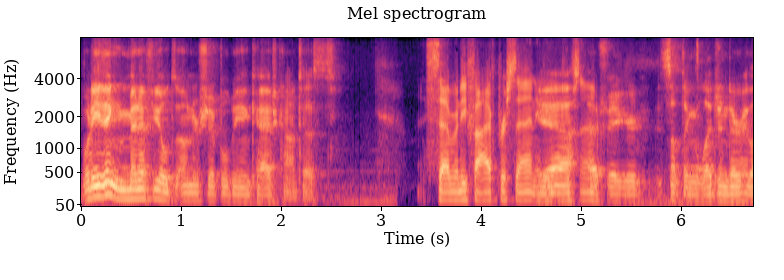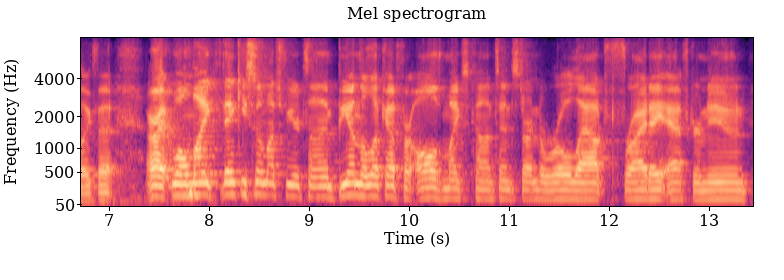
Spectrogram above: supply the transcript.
What do you think Menifield's ownership will be in cash contests? Seventy-five percent. Yeah, I figured it's something legendary like that. All right, well, Mike, thank you so much for your time. Be on the lookout for all of Mike's content starting to roll out Friday afternoon.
